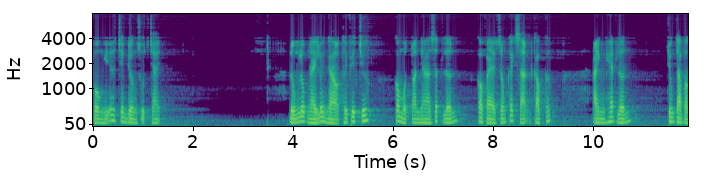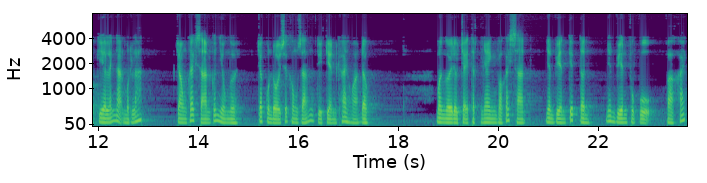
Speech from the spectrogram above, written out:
vô nghĩa trên đường rút chạy. Đúng lúc này lôi ngạo thấy phía trước Có một tòa nhà rất lớn, Có vẻ giống khách sạn cao cấp. Anh hét lớn, Chúng ta vào kia lánh nạn một lát. Trong khách sạn có nhiều người, Chắc quân đội sẽ không dám tùy tiện khai hỏa đâu. Mọi người đều chạy thật nhanh vào khách sạn. Nhân viên tiếp tân, nhân viên phục vụ và khách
